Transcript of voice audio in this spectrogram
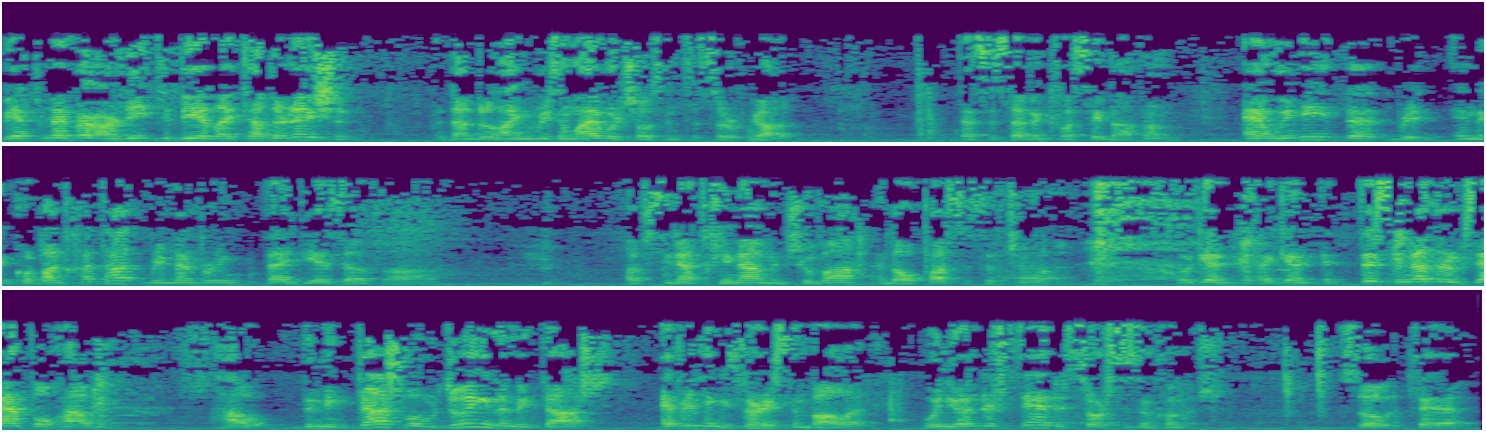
We have to remember our need to be a light to other nation, the underlying reason why we're chosen to serve God. That's the seven Kvasim Avram. And we need the, in the Korban Chatat, remembering the ideas of, uh, of Sinat Chinam and Tshuva and the whole process of Tshuva. So again, again, this is another example how, how the Mikdash, what we're doing in the Mikdash, everything is very symbolic when you understand its sources in Chumash. So to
